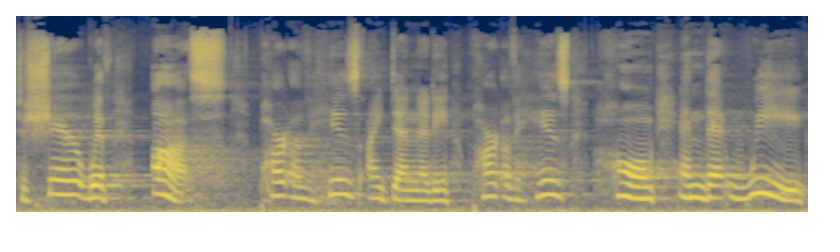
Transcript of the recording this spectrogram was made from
to share with us part of his identity, part of his home, and that we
